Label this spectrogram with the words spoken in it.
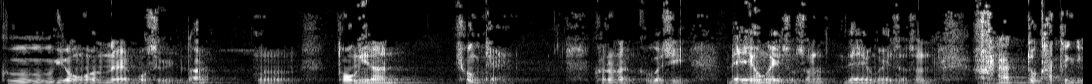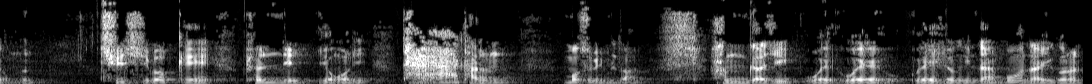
그 영혼의 모습입니다. 어, 동일한 형태. 그러나 그것이 내용에 있어서는 내용에 있어서는 하나도 같은 게 없는 70억 개의 편린 영혼이 다 다른 모습입니다. 한 가지 외, 외, 외형이나 뭐나 이거는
